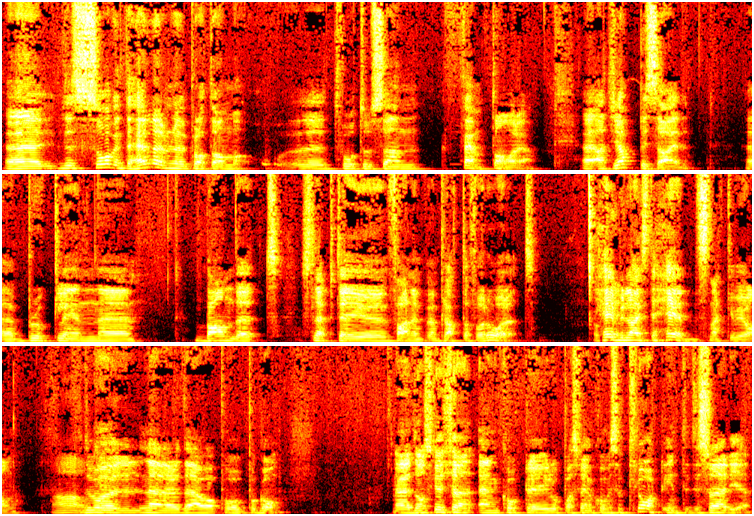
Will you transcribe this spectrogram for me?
Eh, det sa vi inte heller när vi pratade om eh, 2000 15 var det. Eh, att Yuppieside eh, Brooklyn-bandet, släppte ju fan en, en platta förra året. Okay. Heavy Lies the Head snackar vi om. Ah, okay. Det var när det där var på, på gång. Eh, de ska köra en kortare Europasväng, och kommer såklart inte till Sverige.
